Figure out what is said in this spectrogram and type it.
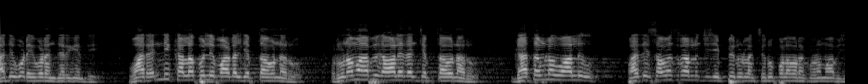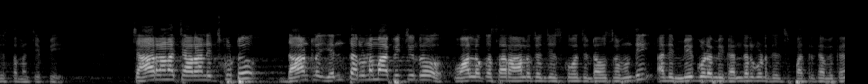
అది కూడా ఇవ్వడం జరిగింది. వారన్ని కళ్ళబుల్లి మాటలు చెప్తా ఉన్నారు. రుణమాఫీ కావాలేదని చెప్తా ఉన్నారు. గతంలో వాళ్ళు పది సంవత్సరాల నుంచి చెప్పారు లక్ష రూపాయల వరకు రుణమాఫీ చేస్తామని చెప్పి. చారాన చారాన్ని ఇచ్చుకుంటూ దాంట్లో ఎంత రుణమాపించిండ్రో వాళ్ళు ఒకసారి ఆలోచన చేసుకోవాల్సిన అవసరం ఉంది. అది మీకు కూడా మీకు అందరు కూడా తెలుసు. పత్రికా మీకు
